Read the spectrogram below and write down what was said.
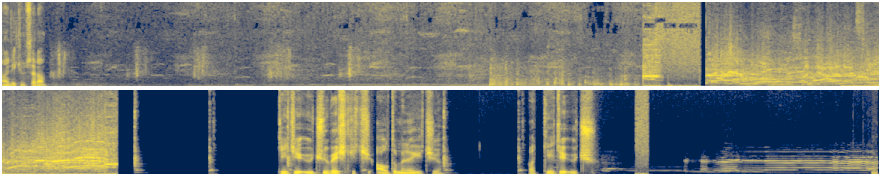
Aleykümselam. Gece 3'ü 5 geç 6 mı ne geçiyor? Bak gece 3. Hmm.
